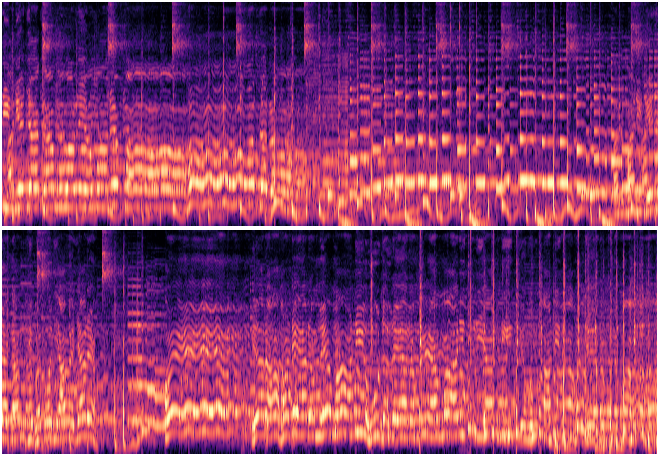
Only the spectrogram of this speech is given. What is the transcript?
મારી નેજા ગામ વાળી અમારે અને મારી નેજા ગામથી ભગવતી આવે જ્યારે? ઓએ રાહડે રમે મારી હુડલે રમે મારી દરિયાની મારી રાહડે રમે મા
